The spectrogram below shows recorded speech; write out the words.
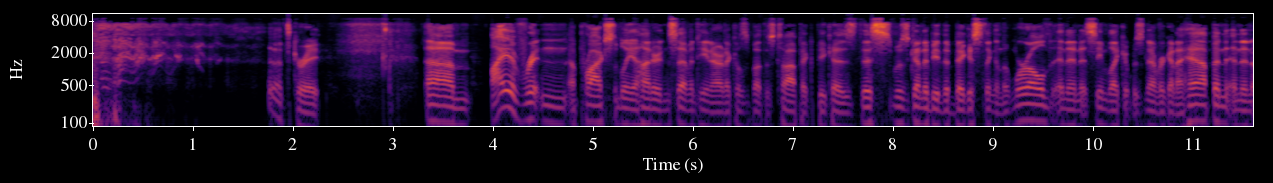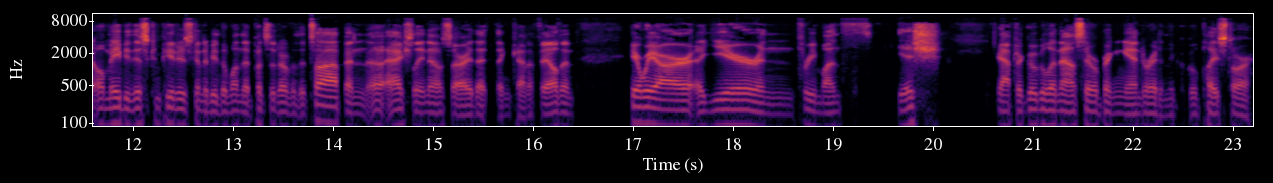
That's great. Um, I have written approximately 117 articles about this topic because this was going to be the biggest thing in the world, and then it seemed like it was never going to happen. And then, oh, maybe this computer is going to be the one that puts it over the top. And uh, actually, no, sorry, that thing kind of failed. And here we are, a year and three months ish after Google announced they were bringing Android in the Google Play Store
